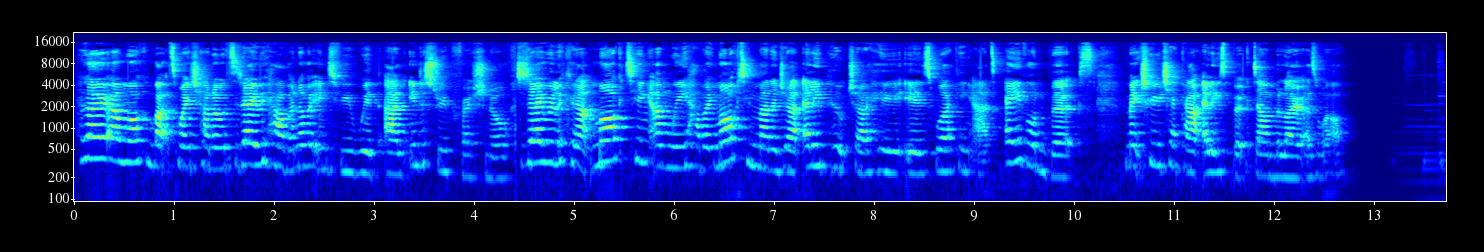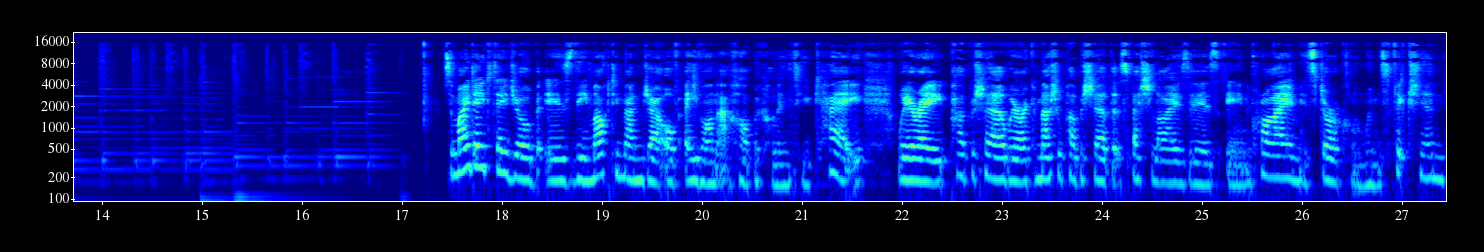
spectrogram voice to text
Hello and welcome back to my channel. Today we have another interview with an industry professional. Today we're looking at marketing and we have a marketing manager, Ellie Pilcher, who is working at Avon Books. Make sure you check out Ellie's book down below as well. So my day-to-day -day job is the marketing manager of Avon at HarperCollins UK. We're a publisher, we're a commercial publisher that specialises in crime, historical and women's fiction.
